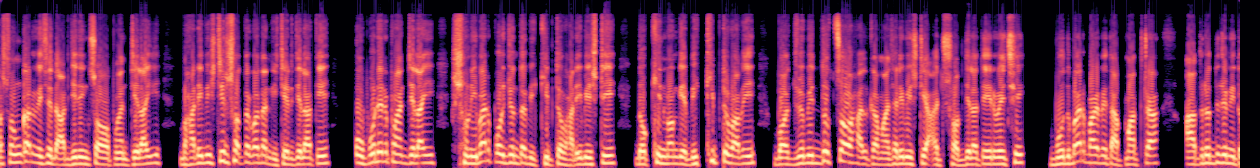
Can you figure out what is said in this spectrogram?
আশঙ্কা রয়েছে দার্জিলিং সহ পাঁচ জেলায়। ভারী বৃষ্টির সতর্কতা নিচের জেলাতে উপরের পাঁচ জেলায় শনিবার পর্যন্ত বিক্ষিপ্ত ভারী বৃষ্টি, দক্ষিণবঙ্গে বিক্ষিপ্তভাবে বজ্রবিদ্যুৎ সহ হালকা মাঝারি বৃষ্টি আজ সব জেলাতেই রয়েছে। বুধবার বাড়বে তাপমাত্রা আর্দ্রতাজনিত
